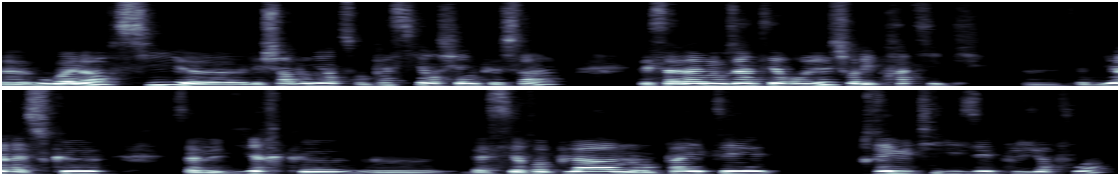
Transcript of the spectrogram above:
euh, ou alors si euh, les charbonnières ne sont pas si anciennes que ça, et ça va nous interroger sur les pratiques. C'est-à-dire, est-ce que ça veut dire que bah, ces replats n'ont pas été réutilisés plusieurs fois?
